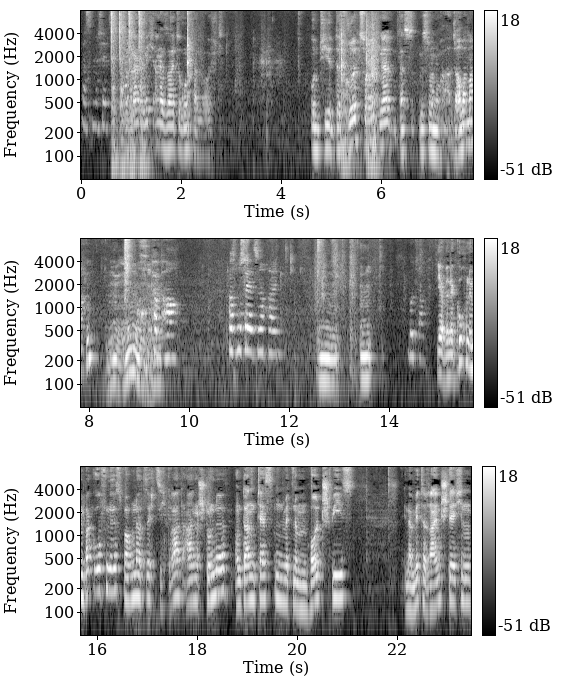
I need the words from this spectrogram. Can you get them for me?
Was muss jetzt? solange er nicht an der Seite runterläuft. Und hier das Rührzeug, ne, das müssen wir noch sauber machen. Papa. Was muss da jetzt noch rein? Mm, Butter. Ja, wenn der Kuchen im Backofen ist, bei 160 Grad eine Stunde und dann testen mit einem Holzspieß in der Mitte reinstechen,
